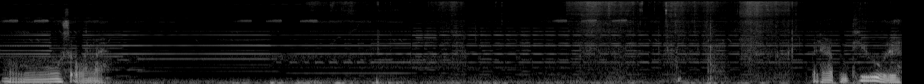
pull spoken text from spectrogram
โอ้สวรรค์เลยไปเลยครับเป็นทิวเลย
